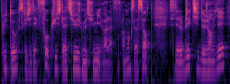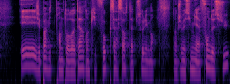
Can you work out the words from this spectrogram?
plus tôt parce que j'étais focus là-dessus. Je me suis mis, voilà, faut vraiment que ça sorte. C'était l'objectif de janvier et j'ai pas envie de prendre de retard, donc il faut que ça sorte absolument. Donc je me suis mis à fond dessus,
